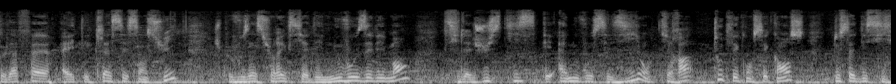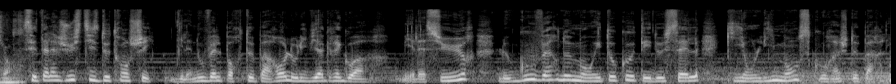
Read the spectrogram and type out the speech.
que l'affaire a été classée sans suite. Je peux vous assurer que s'il y a des nouveaux éléments, si la justice est à nouveau saisie, on tirera toutes les conséquences de cette décision. C'est à la justice de trancher, dit la nouvelle porte-parole Olivia Grégoire. Mais elle assure, le gouvernement est aux côtés de celles qui ont l'immense courage de parler.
